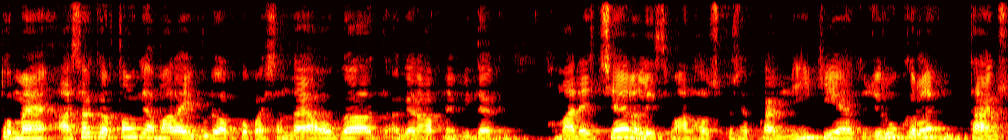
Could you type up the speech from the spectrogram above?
तो मैं आशा करता हूँ कि हमारा ये वीडियो आपको पसंद आया होगा। तो अगर आपने अभी तक हमारे चैनल स्मॉल हाउस को सब्सक्राइब नहीं किया है तो ज़रूर कर लें। थैंक्स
